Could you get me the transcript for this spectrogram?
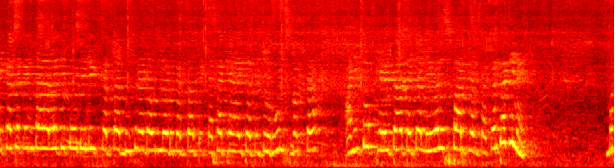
एकाचा कंटाळा आला की तो डिलीट करता दुसरा डाउनलोड करतात ते कसा खेळायचा त्याचे रूल्स बघता आणि तो खेळता त्याच्या लेवल्स पार करता. करता की नाही? मग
